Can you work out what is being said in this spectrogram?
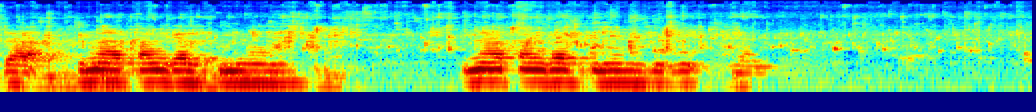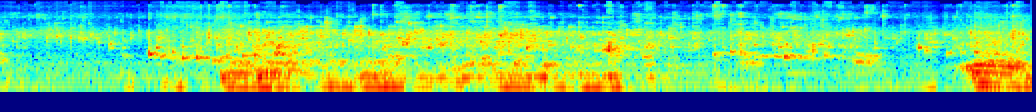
Da, tinatanggal ko yung tinatanggal ko yung dugo yan. Yan.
